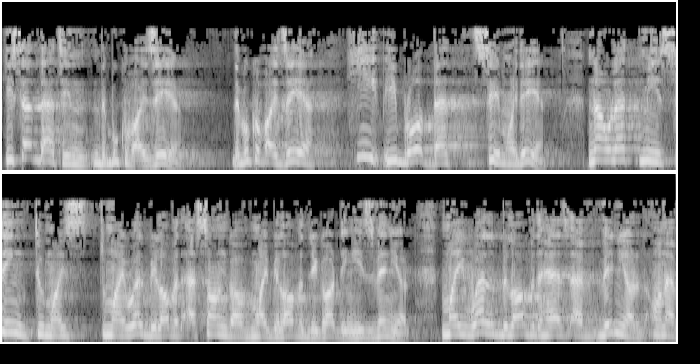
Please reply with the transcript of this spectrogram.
He said that in the book of Isaiah. The book of Isaiah, he, he brought that same idea. Now let me sing to my, to my well-beloved a song of my beloved regarding his vineyard. My well-beloved has a vineyard on a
